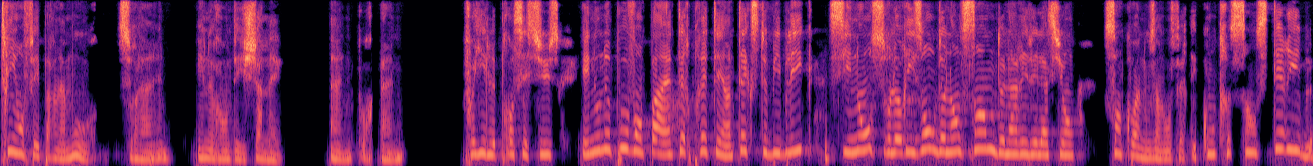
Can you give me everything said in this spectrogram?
triomphez par l'amour sur la haine, et ne rendez jamais haine pour haine. Voyez le processus, et nous ne pouvons pas interpréter un texte biblique sinon sur l'horizon de l'ensemble de la révélation, sans quoi nous allons faire des contresens terribles.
